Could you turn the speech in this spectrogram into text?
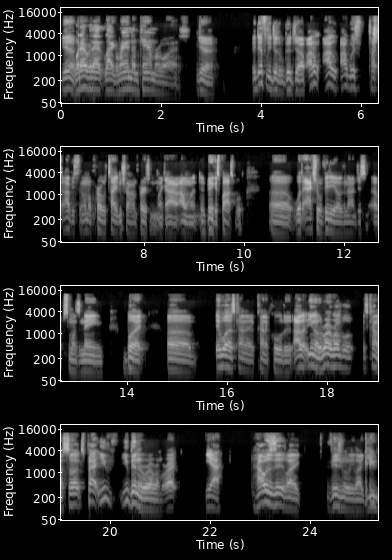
Yeah. whatever that like random camera was. Yeah, they definitely did a good job. I don't. I I wish. Obviously, I'm a pro Titantron person. Like I, I want as big as possible, uh, with actual videos and not just of someone's name. But uh, it was kind of kind of cool to. I you know the Royal Rumble is kind of sucks. Pat, you've you've been in the Royal Rumble, right? Yeah. How is it like visually? Like you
